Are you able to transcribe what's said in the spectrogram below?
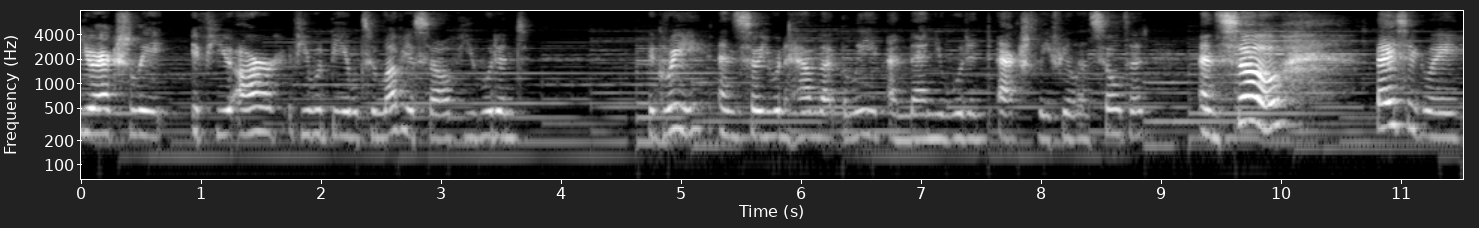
you're actually, if you are, if you would be able to love yourself, you wouldn't agree, and so you wouldn't have that belief, and then you wouldn't actually feel insulted. And so, basically,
